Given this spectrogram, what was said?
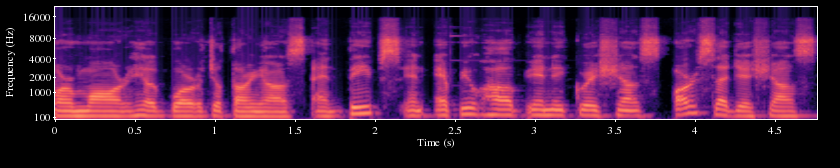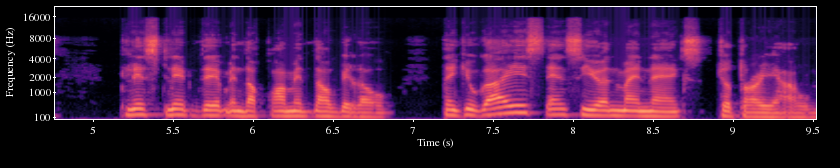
for more helpful tutorials and tips. And if you have any questions or suggestions, please leave them in the comment down below. Thank you guys and see you in my next tutorial.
